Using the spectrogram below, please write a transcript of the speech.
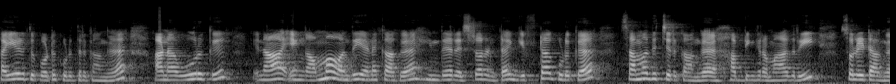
கையெழுத்து போட்டு கொடுத்துருக்காங்க. ஆனால் ஊருக்கு நான் எங்கள் அம்மா வந்து எனக்கு எனக்காக இந்த ரெஸ்டாரண்ட்டை கிஃப்டாக கொடுக்க சம்மதிச்சிருக்காங்க அப்படிங்கிற மாதிரி சொல்லிட்டாங்க.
